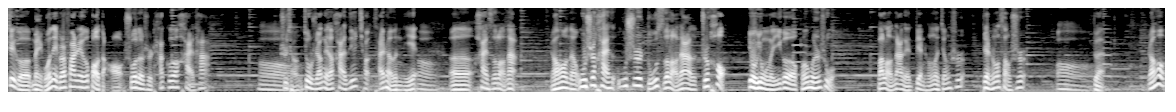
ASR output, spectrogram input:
这个美国那边发这个报道说的是他哥害他，哦，是想就是想给他害死，因为财财产问题，哦呃，害死老衲。然后呢，巫师害巫师毒死老衲之后，又用了一个还魂术，把老衲给变成了僵尸，变成了丧尸。哦，对然后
